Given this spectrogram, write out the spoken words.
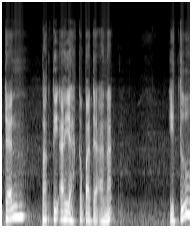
dan bakti ayah kepada anak itu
